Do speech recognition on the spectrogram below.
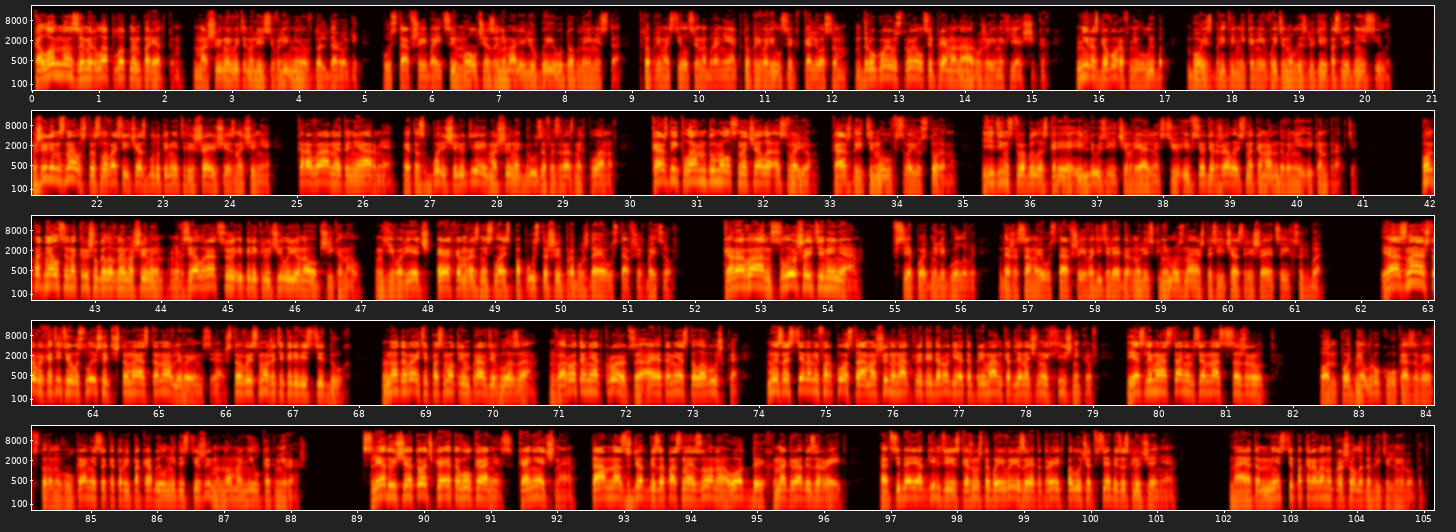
Колонна замерла плотным порядком. Машины вытянулись в линию вдоль дороги. Уставшие бойцы молча занимали любые удобные места. Кто примостился на броне, кто привалился к колесам, другой устроился прямо на оружейных ящиках. Ни разговоров, ни улыбок. Бой с бритвенниками вытянул из людей последние силы. Жилин знал, что слова сейчас будут иметь решающее значение. Караван — это не армия, это сборище людей, машины, грузов из разных кланов. Каждый клан думал сначала о своем, каждый тянул в свою сторону. Единство было скорее иллюзией, чем реальностью, и все держалось на командовании и контракте. Он поднялся на крышу головной машины, взял рацию и переключил ее на общий канал. Его речь эхом разнеслась по пустоши, пробуждая уставших бойцов. «Караван, слушайте меня!» Все подняли головы. Даже самые уставшие водители обернулись к нему, зная, что сейчас решается их судьба. «Я знаю, что вы хотите услышать, что мы останавливаемся, что вы сможете перевести дух. Но давайте посмотрим правде в глаза. Ворота не откроются, а это место ловушка. Мы за стенами форпоста, а машины на открытой дороге — это приманка для ночных хищников. Если мы останемся, нас сожрут». Он поднял руку, указывая в сторону вулканиса, который пока был недостижим, но манил как мираж. «Следующая точка — это вулканис. Конечная. Там нас ждет безопасная зона, отдых, награды за рейд. От себя и от гильдии скажу, что боевые за этот рейд получат все без исключения». На этом месте по каравану прошел одобрительный ропот.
